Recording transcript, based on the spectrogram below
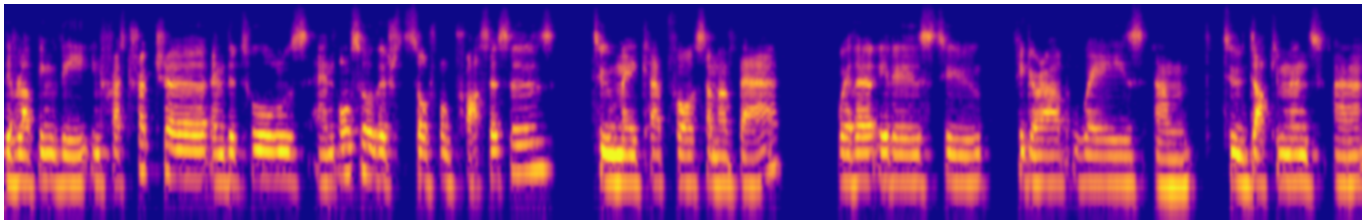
developing the infrastructure and the tools and also the social processes to make up for some of that, whether it is to figure out ways um, to document uh,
